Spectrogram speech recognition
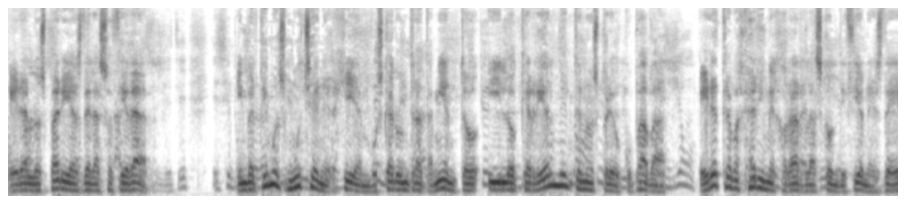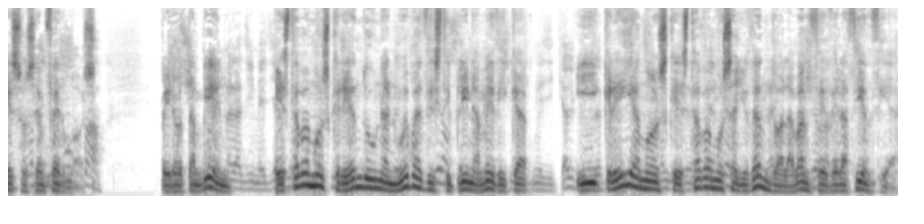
Eran los parias de la sociedad. Invertimos mucha energía en buscar un tratamiento y lo que realmente nos preocupaba era trabajar y mejorar las condiciones de esos enfermos. Pero también estábamos creando una nueva disciplina médica y creíamos que estábamos ayudando al avance de la ciencia.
